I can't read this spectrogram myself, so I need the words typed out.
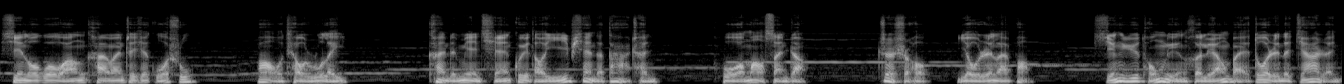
新罗国王看完这些国书，暴跳如雷，看着面前跪倒一片的大臣，火冒三丈。这时候有人来报，行于统领和两百多人的家人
